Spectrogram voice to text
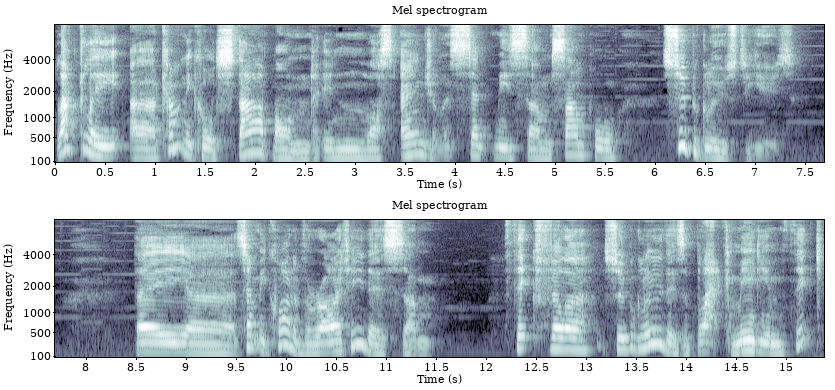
Luckily, a company called Starbond in Los Angeles sent me some sample super glues to use. They uh, sent me quite a variety. There's some thick filler super glue. There's a black medium thick.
